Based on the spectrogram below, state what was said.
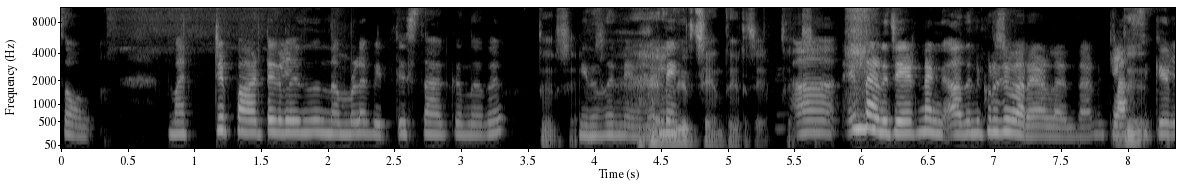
സോങ് മറ്റ് പാട്ടുകളിൽ നിന്ന് നമ്മളെ വ്യത്യസ്തമാക്കുന്നത് ഇത് തന്നെയാണ് തീർച്ചയായും തീർച്ചയായും എന്താണ് ചേട്ടൻ അതിനെ കുറിച്ച് പറയാനുള്ളത് എന്താണ്? ക്ലാസിക്കൽ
